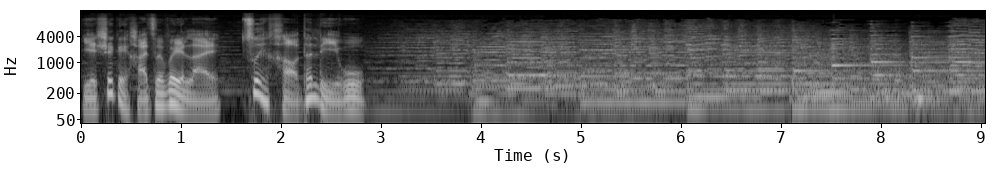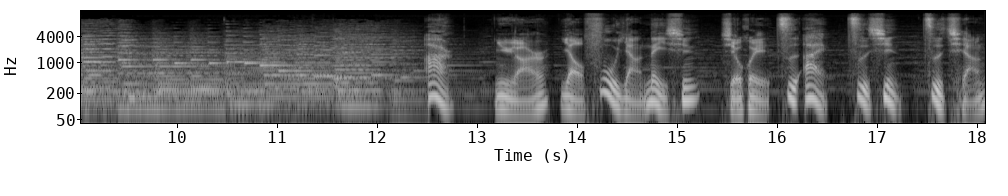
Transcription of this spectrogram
也是给孩子未来最好的礼物。二，女儿要富养内心，学会自爱、自信、自强。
